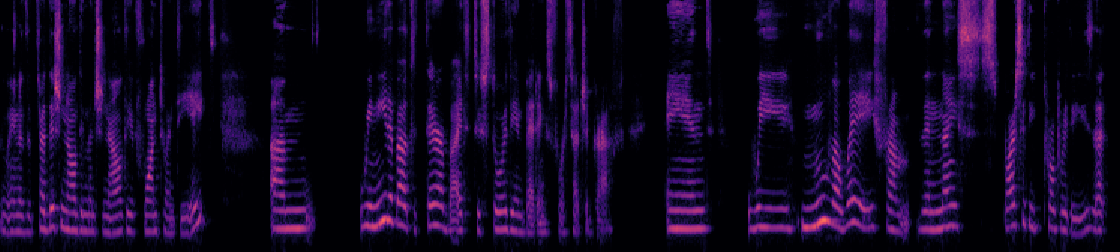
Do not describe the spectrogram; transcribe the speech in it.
you know, the traditional dimensionality of 128, um, we need about a terabyte to store the embeddings for such a graph. And we move away from the nice sparsity properties that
